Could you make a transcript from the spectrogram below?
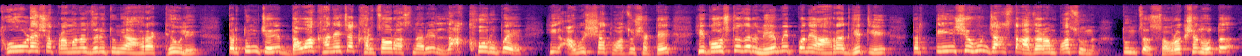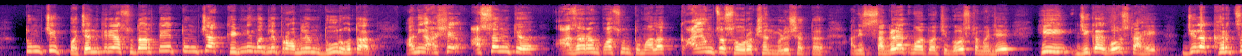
थोड्याशा प्रमाणात जरी तुम्ही आहारात ठेवली तर तुमचे दवाखान्याच्या खर्चावर असणारे लाखो रुपये ही आयुष्यात वाचू शकते. ही गोष्ट जर नियमितपणे आहारात घेतली तर तीनशेहून जास्त आजारांपासून तुमचं संरक्षण होतं. तुमची पचनक्रिया सुधारते तुमच्या किडनीमधले प्रॉब्लेम दूर होतात. आणि असे असंख्य आजारांपासून तुम्हाला कायमचं संरक्षण मिळू शकतं. आणि सगळ्यात महत्त्वाची गोष्ट म्हणजे ही जी काय गोष्ट आहे जिला खर्च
